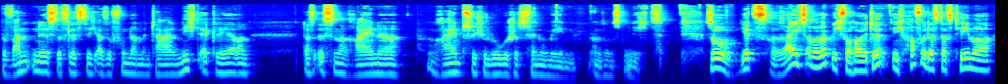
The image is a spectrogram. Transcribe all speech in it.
Bewandtnis. Das lässt sich also fundamental nicht erklären. Das ist eine reine, rein psychologisches Phänomen. Ansonsten nichts. So, jetzt reicht's aber wirklich für heute. Ich hoffe, dass das Thema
